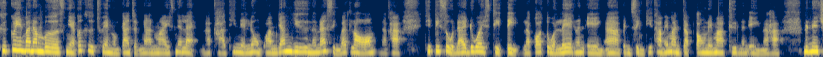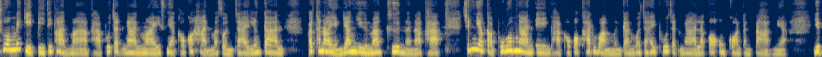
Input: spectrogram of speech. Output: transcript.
คือ Green by Numbers เนี่ยก็คือเทรนด์ของการจัดงานไมซ์เนี่ยแหละนะคะที่เน้นเรื่องของความยั่งยืนทางด้านสิ่งแวดล้อมนะคะ ที่พิสูจน์ได้ด้วยสถิติ แล้วก็ตัวเลขนั่นเองอ่าเป็นสิ่งที่ทำให้มันจับต้องได้มากขึ้นนั่นเองนะคะโดยในช่วงไม่กี่ปีที่ผ่านมาคะ ผู้จัดงานไมซ์เนี่ยเขาก็หันมาสนใจเรื่องการพัฒนาอย่างยั่งยืนมากขึ้นนะนะคะ เช่นเดียวกับผู้ร่วมงานเองค่ะเขาก็คาดหวังเหมือนกันว่าจะให้ผู้จัดงานแล้วก็องค์กรต่างๆเนี่ยยึด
